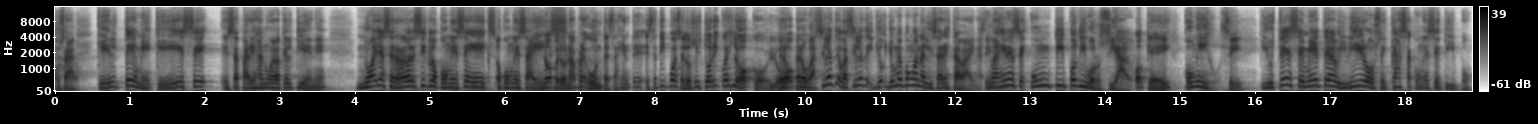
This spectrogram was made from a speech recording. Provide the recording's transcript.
O sea, que él teme que ese, esa pareja nueva que él tiene no haya cerrado el ciclo con ese ex o con esa ex. No, pero una pregunta. Esa gente, ese tipo de celoso histórico es loco. loco. Pero, pero vacílate, vacílate. Yo, yo me pongo a analizar esta vaina. Sí. Imagínense un tipo divorciado. Ok. con hijos. Sí. Y usted se mete a vivir o se casa con ese tipo.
